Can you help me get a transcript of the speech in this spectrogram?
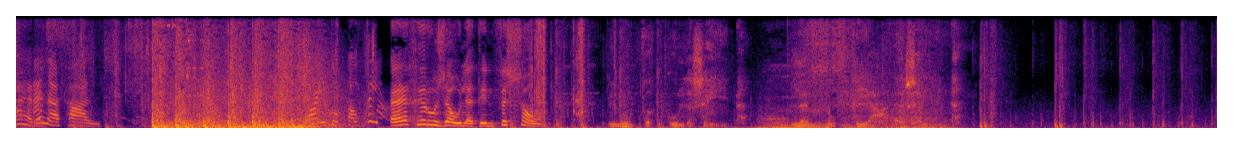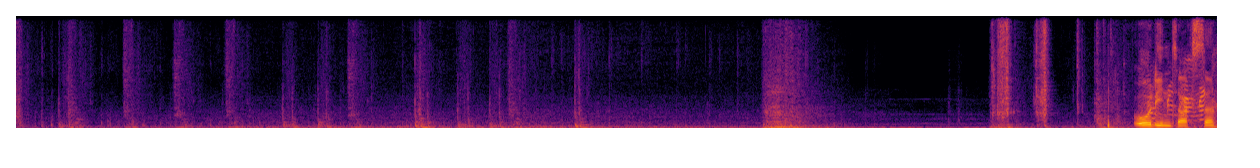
الحارس أنا فعلت أعيد التلقيح آخر جولة في الشوط. لننفق كل شيء. لن نبقي على شيء. Odin sagst du?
